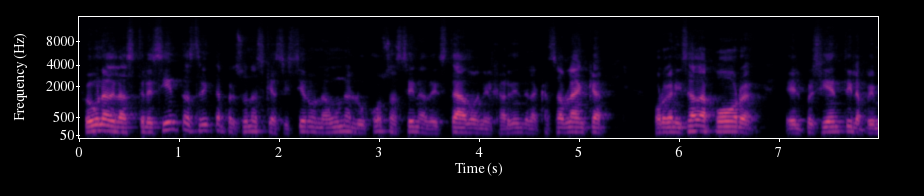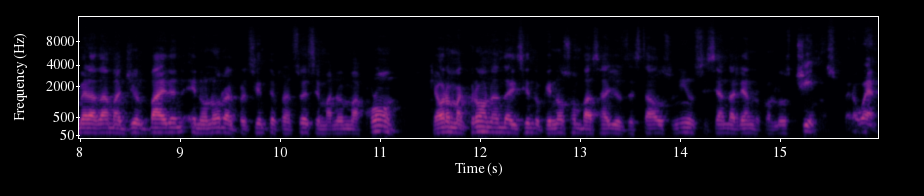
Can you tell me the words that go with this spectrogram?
fue una de las 330 personas que asistieron a una lujosa cena de Estado en el Jardín de la Casa Blanca, organizada por el presidente y la primera dama Jill Biden en honor al presidente francés Emmanuel Macron que ahora Macron anda diciendo que no son vasallos de Estados Unidos y se anda aliando con los chinos. Pero bueno,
